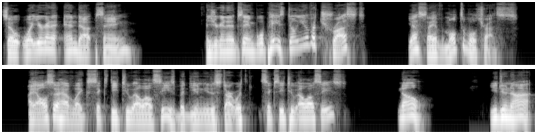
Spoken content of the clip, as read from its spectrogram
So what you're going to end up saying is you're going to end up saying, well, Pace, don't you have a trust? Yes, I have multiple trusts. I also have like 62 LLCs, but do you need to start with 62 LLCs? No, you do not.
